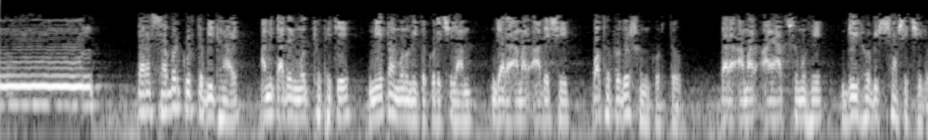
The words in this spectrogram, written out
يوقنون তারা সবর করত বিধায় আমি তাদের মধ্য থেকে নেতা মনোনীত করেছিলাম যারা আমার আদেশে পথ প্রদর্শন করত তারা আমার আয়াতসমূহে দৃঢ় বিশ্বাসী ছিল।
